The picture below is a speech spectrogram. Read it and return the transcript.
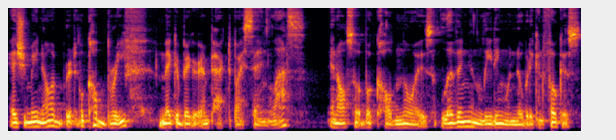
As you may know, I've written a book called Brief Make a Bigger Impact by Saying Less, and also a book called Noise Living and Leading When Nobody Can Focus.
